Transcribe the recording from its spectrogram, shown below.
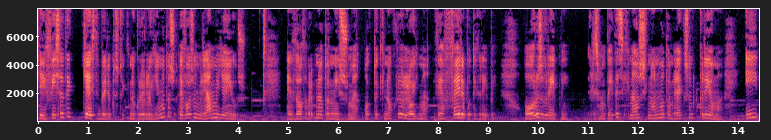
και υφίσταται και στην περίπτωση του κοινού κρυολογήματος εφόσον μιλάμε για ιούς. Εδώ θα πρέπει να τονίσουμε ότι το κοινό κρυολόγημα διαφέρει από τη γρήπη. Ο όρος γρήπη χρησιμοποιείται συχνά ως συνώνυμο των λέξεων κρύωμα ή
